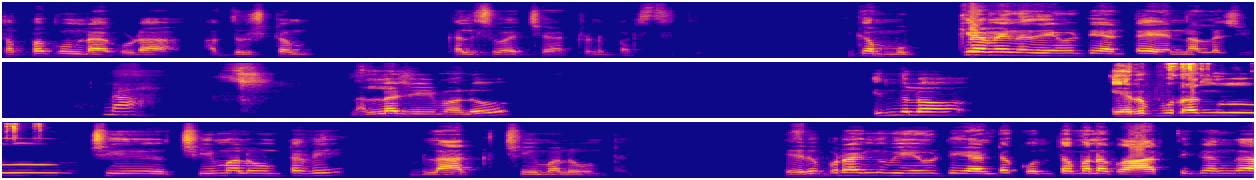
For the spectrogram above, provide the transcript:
తప్పకుండా కూడా అదృష్టం కలిసి వచ్చేటువంటి పరిస్థితి. ఇక ముఖ్యమైనది ఏమిటి అంటే నల్లజీవులు బా. నల్ల జీమలు ఇందులో ఎరుపు రంగు చీ చీమలు ఉంటవి బ్లాక్ చీమలు ఉంటవి. ఎరుపు రంగు ఏమిటి అంటే కొంత మనకు ఆర్థికంగా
